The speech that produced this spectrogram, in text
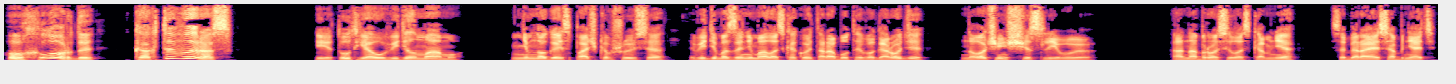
Ох, лорды, как ты вырос!» И тут я увидел маму, немного испачкавшуюся, видимо, занималась какой-то работой в огороде, но очень счастливую. Она бросилась ко мне, собираясь обнять,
